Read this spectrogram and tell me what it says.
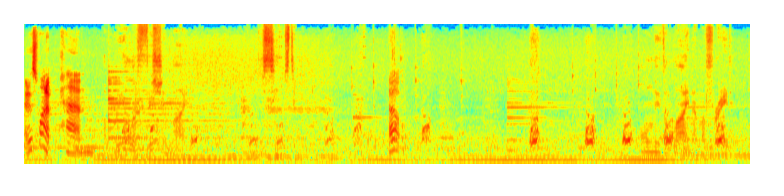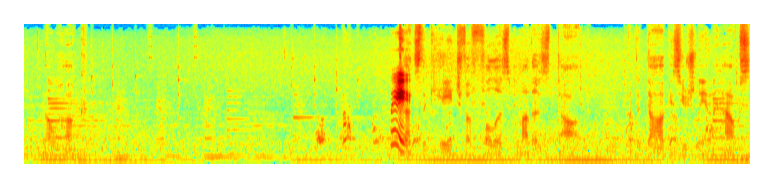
I just want a pen. A fishing line. Seems to be That's the cage for Fuller's mother's dog. But the dog is usually in the house.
